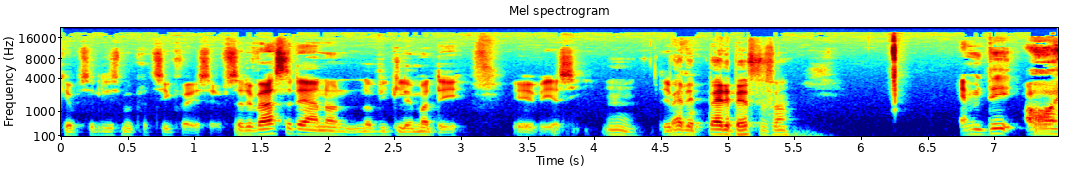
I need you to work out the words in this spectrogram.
kapitalismekritik for SF. Så det værste, det er, når, når vi glemmer det, øh, vil jeg sige. Mm. Det Hvad, er det, hvad er det bedste så? Jamen det, åh,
